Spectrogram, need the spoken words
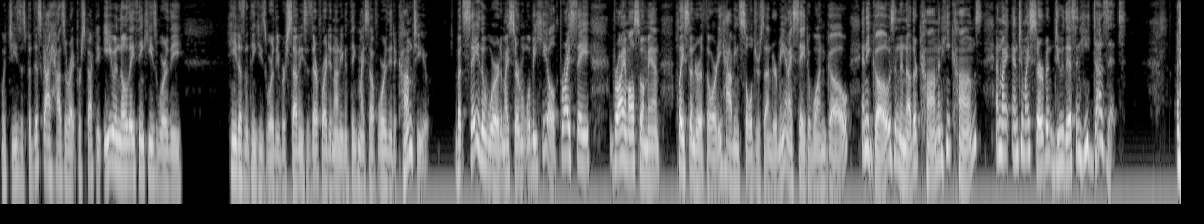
with Jesus. But this guy has the right perspective. Even though they think he's worthy, he doesn't think he's worthy. Verse 7, he says, Therefore I did not even think myself worthy to come to you but say the word, and my servant will be healed. For I say, for I am also a man placed under authority, having soldiers under me, and I say to one, go, and he goes, and another, come, and he comes, and my, and to my servant, do this, and he does it.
